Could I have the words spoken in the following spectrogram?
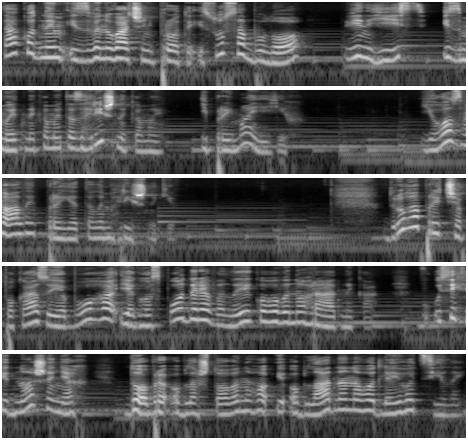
Так, одним із звинувачень проти Ісуса було Він їсть із митниками та з грішниками і приймає їх. Його звали приятелем грішників. Друга притча показує Бога як господаря великого виноградника в усіх відношеннях добре облаштованого і обладнаного для його цілей.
